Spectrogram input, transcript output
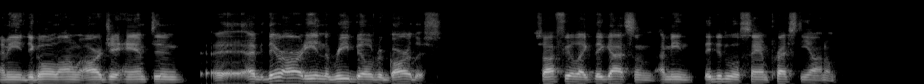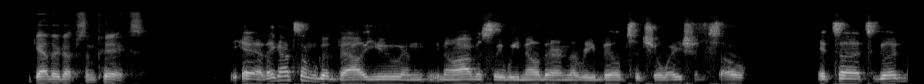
I mean, to go along with R.J. Hampton, uh, they were already in the rebuild regardless. So I feel like they got some. I mean, they did a little Sam Presti on them, gathered up some picks. Yeah, they got some good value, and you know, obviously, we know they're in the rebuild situation, so it's uh, it's good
